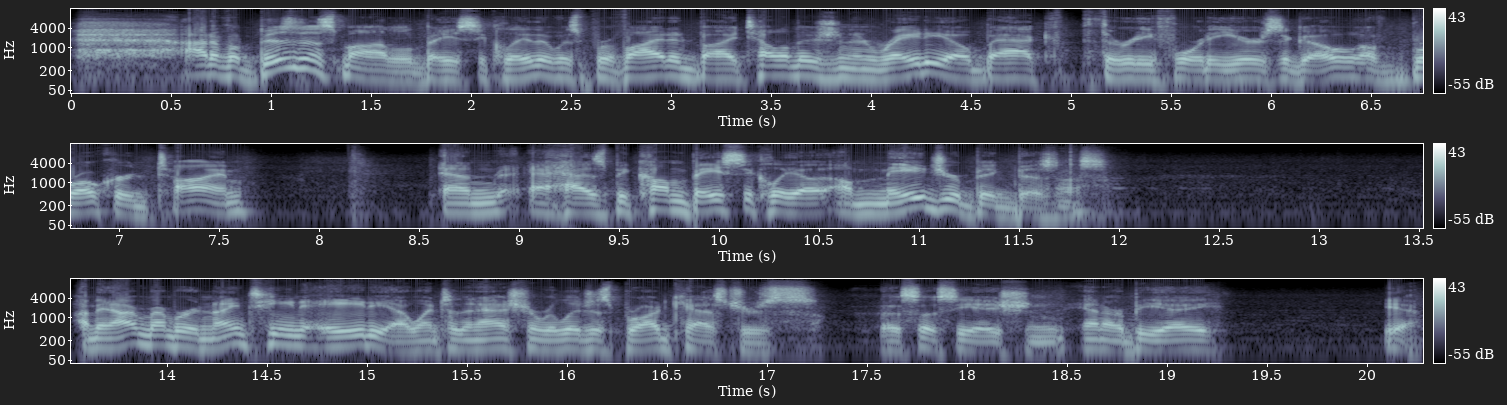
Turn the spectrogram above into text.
out of a business model basically that was provided by television and radio back 30 40 years ago of brokered time and has become basically a, a major big business. I mean, I remember in 1980, I went to the National Religious Broadcasters Association, NRBA, yeah,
